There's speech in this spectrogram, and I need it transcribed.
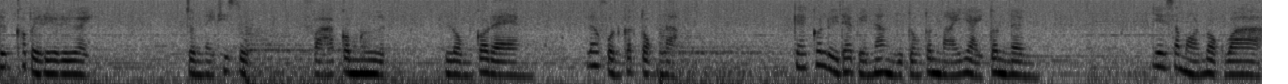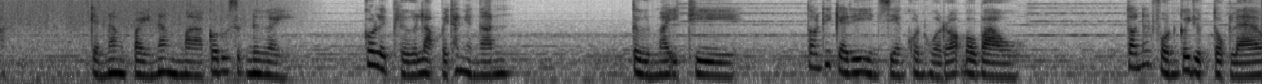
ลึกเข้าไปเรื่อยๆ จนในที่สุด ฟ้าก็มืด ลมก็แรง แล้วฝนก็ตกหนัก แกก็เลยได้ไปนั่งอยู่ตรงต้นไม้ใหญ่ต้นหนึ่งยายสมอนบอกว่า แกนั่งไปนั่งมาก็รู้สึกเหนื่อย ก็เลยเผลอหลับไปทั้งอย่างนั้น ตื่นมาอีกที อนที่แกได้ยินเสียงคนหัวเราะเบาๆ ตอนนั้นฝนก็หยุดตกแล้ว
